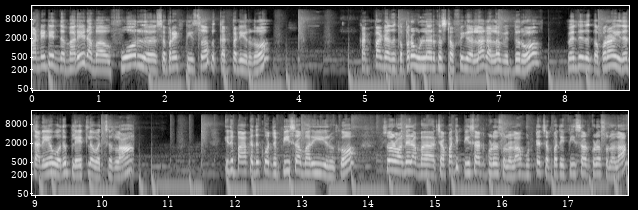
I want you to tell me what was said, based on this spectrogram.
பண்ணிவிட்டு இந்த மாதிரி நம்ம ஃபோர் செப்பரேட் பீஸாக கட் பண்ணிடணும். கட் பண்ணதுக்கப்புறம் உள்ளே இருக்க ஸ்டஃபிங் எல்லாம் நல்லா வெந்துடும் வெந்ததுக்கப்புறம் இதை தனியாக ஒரு பிளேட்டில் வச்சிடலாம். இது பார்க்கறதுக்கு கொஞ்சம் பீஸா மாதிரி இருக்கும். ஸோ வந்து நம்ம சப்பாத்தி பீஸான்னு கூட சொல்லலாம். முட்டை சப்பாத்தி பீஸான்னு கூட சொல்லலாம்.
